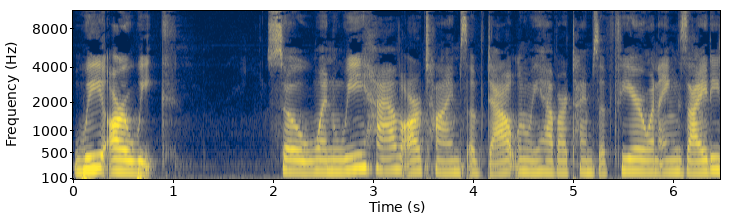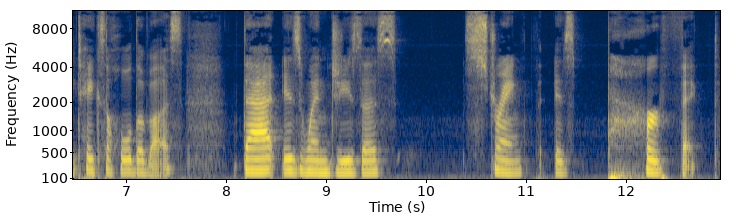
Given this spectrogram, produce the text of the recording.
We are weak so, when we have our times of doubt, when we have our times of fear, when anxiety takes a hold of us, that is when Jesus' strength is perfect.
